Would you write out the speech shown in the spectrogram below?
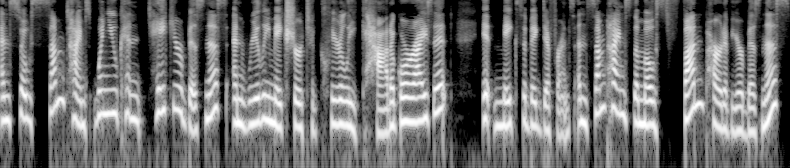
And so sometimes when you can take your business and really make sure to clearly categorize it, it makes a big difference. And sometimes the most fun part of your business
